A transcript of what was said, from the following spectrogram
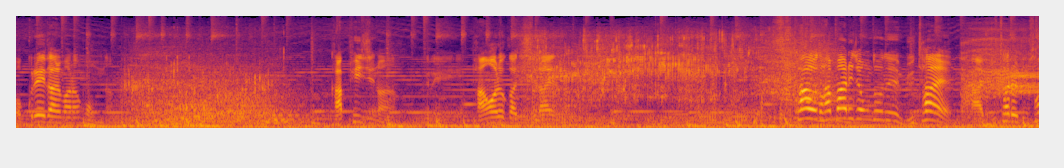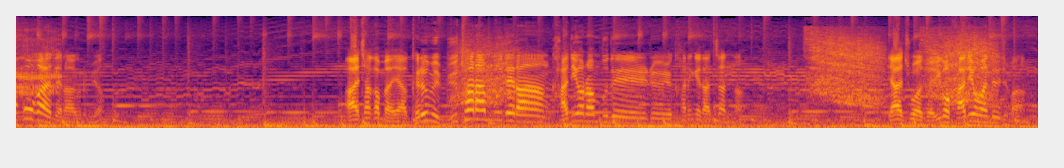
업그레이드 할 만한 거 없나? 가피지나 그래 방어력까지 지나야 스카웃 한 마리 정도는 뮤탈 아 뮤탈을 좀 섞어 가야 되나 그러면? 아 잠깐만 야 그러면 뮤탈 한 부대랑 가디언 한 부대를 가는 게 낫지 않나? 야 좋아 좋아 이거 가디언 만들지 마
